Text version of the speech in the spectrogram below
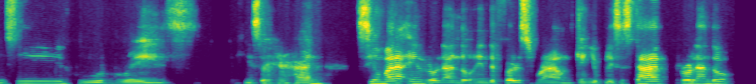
me see who raised his or her hand. Xiomara and Rolando in the first round. Can you please start, Rolando?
